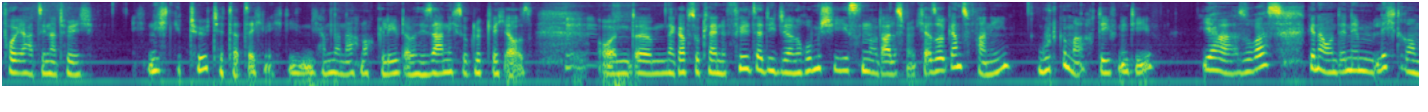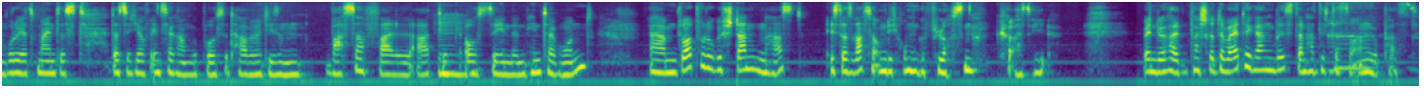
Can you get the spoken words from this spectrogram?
Feuer hat sie natürlich nicht getötet tatsächlich. Die, die haben danach noch gelebt, aber sie sahen nicht so glücklich aus. Mhm. Und ähm, da gab es so kleine Filter, die, die dann rumschießen und alles mögliche. Also ganz funny. Gut gemacht, definitiv. Ja, sowas. Genau, und in dem Lichtraum, wo du jetzt meintest, dass ich auf Instagram gepostet habe, mit diesem wasserfallartig mhm. aussehenden Hintergrund, ähm, dort, wo du gestanden hast, ist das Wasser um dich rumgeflossen, quasi. Wenn du halt ein paar Schritte weitergegangen bist, dann hat sich das ah, so angepasst.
